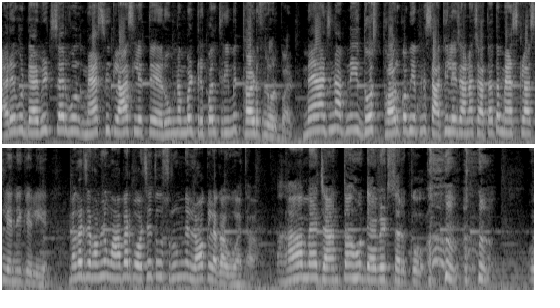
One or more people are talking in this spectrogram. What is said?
अरे वो डेविड सर वो मैथ्स की क्लास लेते हैं रूम नंबर ट्रिपल थ्री में थर्ड फ्लोर पर। मैं आज ना अपने दोस्त थॉर को भी अपने साथ ही ले जाना चाहता था मैथ्स क्लास लेने के लिए। मगर जब हम लोग वहाँ पर पहुँचे तो उस रूम में लॉक लगा हुआ था। हाँ मैं जानता हूँ डेविड सर को। वो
